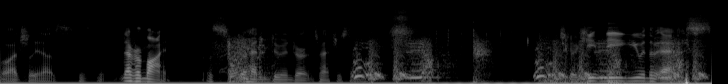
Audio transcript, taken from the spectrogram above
Well, actually, that's, neat. never mind. Let's go ahead and do endurance matches now. Just gonna keep kneeing you in the ass,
